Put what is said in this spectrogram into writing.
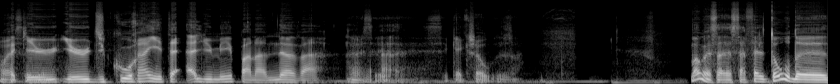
il, y a eu, du courant, il était allumé pendant 9 ans. c'est quelque chose. Bon, mais ça, fait le tour de,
